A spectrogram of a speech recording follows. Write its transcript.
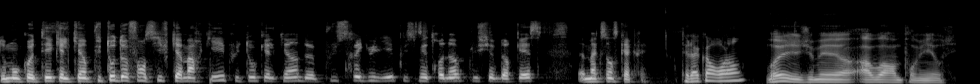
de mon côté, quelqu'un plutôt d'offensif qui a marqué, plutôt quelqu'un de plus régulier, plus métronome, plus chef d'orchestre, euh, Maxence Cacré. T'es d'accord, Roland? Oui, je mets avoir en premier aussi.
